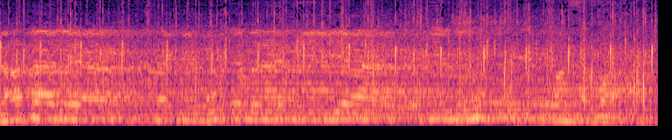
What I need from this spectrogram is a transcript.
Наталья Хабибулина, Илья Кижук, Москва.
